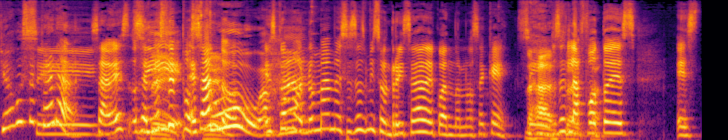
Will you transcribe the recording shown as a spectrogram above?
yo hago esa Sí. cara, ¿sabes? O sea, no estoy es posando, tú, es, como, no mames, esa es mi sonrisa de cuando no sé qué, Sí. Ajá, entonces está, la está. foto es, es,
